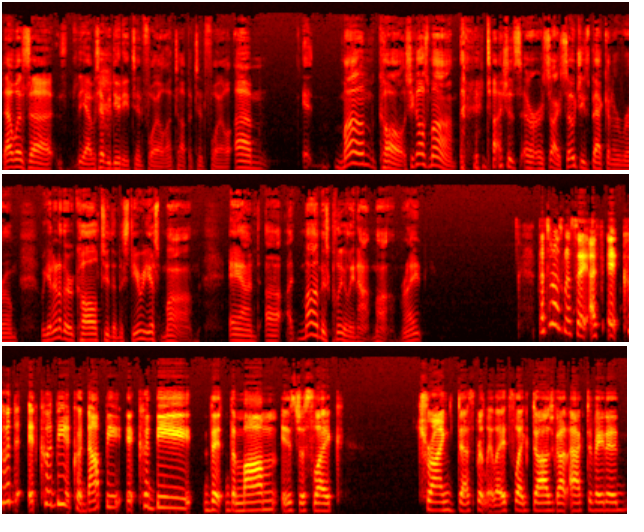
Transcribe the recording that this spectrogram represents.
that was uh, yeah, it was heavy duty tinfoil on top of tinfoil. Um, it- mom call. She calls mom. Tasha's or, or sorry, Soji's back in her room. We get another call to the mysterious mom, and uh, mom is clearly not mom, right? That's what I was gonna say. I, it could, it could be, it could not be. It could be that the mom is just like trying desperately. Like it's like Dahj got activated,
